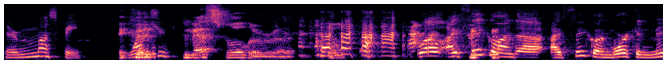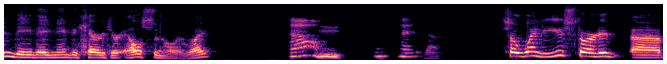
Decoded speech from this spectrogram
There must be. Once you mescal or uh, well, I think on uh, I think on Mork and Mindy they named a character Elsinore, right? Oh, mm. okay. Yeah. So Wendy, you started uh,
